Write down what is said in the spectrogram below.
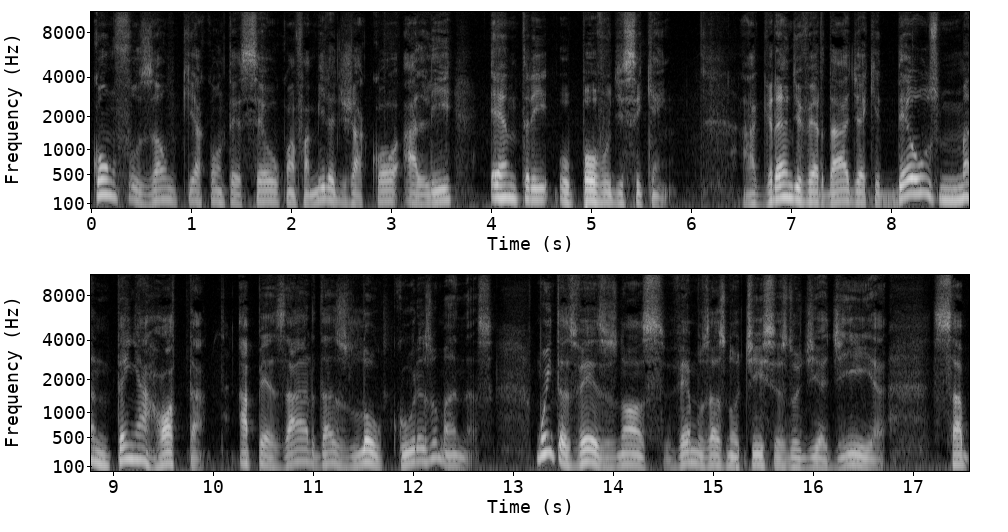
confusão que aconteceu com a família de Jacó ali entre o povo de Siquém. A grande verdade é que Deus mantém a rota, apesar das loucuras humanas. Muitas vezes nós vemos as notícias do dia a dia, sab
